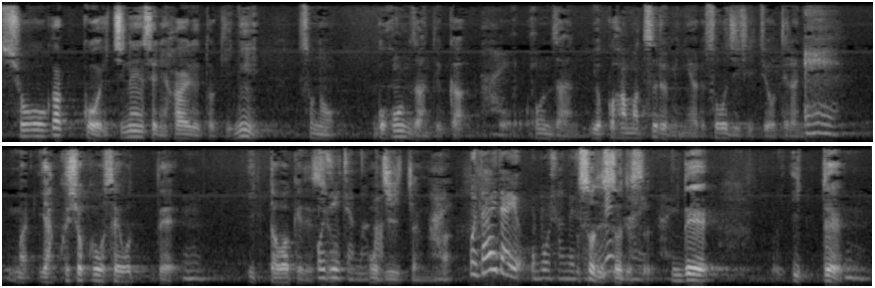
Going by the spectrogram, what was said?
小学校1年生に入る時にそのご本山というか、はい、本山横浜鶴見にある総持寺というお寺に、えー、まあ、役職を背負って行ったわけですよ、おじいちゃまが。おじいちゃんが、はい、もう代々お坊さんですね。そうですそうです、はいはい、で行って、うん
